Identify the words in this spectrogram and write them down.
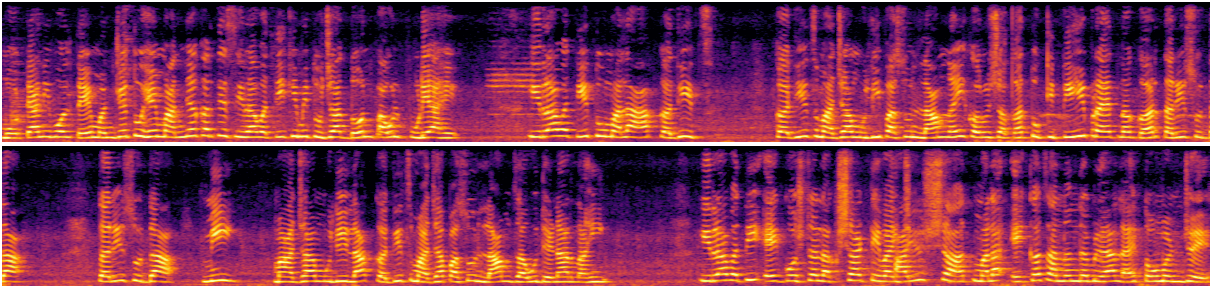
मोठ्याने बोलते म्हणजे तू हे मान्य करतेस इरावती की मी तुझ्या दोन पाऊल पुढे आहे? इरावती तू मला कधीच कधीच माझ्या मुलीपासून लांब नाही करू शकत. तू कितीही प्रयत्न कर तरीसुद्धा तरीसुद्धा मी माझ्या मुलीला कधीच माझ्यापासून लांब जाऊ देणार नाही. इरावती एक गोष्ट लक्षात ठेवायची. आयुष्यात मला एकच आनंद मिळालाय तो म्हणजे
